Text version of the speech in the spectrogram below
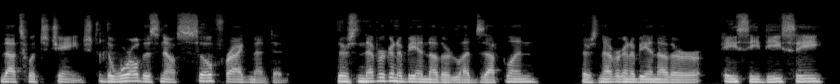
That's what's changed. The world is now so fragmented. There's never going to be another Led Zeppelin. There's never going to be another ACDC.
